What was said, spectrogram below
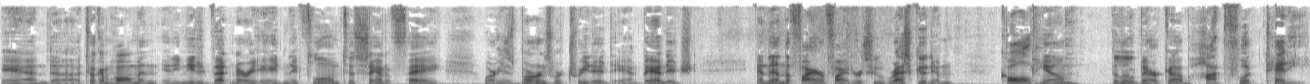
and uh, took him home, and, and he needed veterinary aid, and they flew him to Santa Fe, where his burns were treated and bandaged. And then the firefighters who rescued him called him, the little bear cub, Hotfoot Teddy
